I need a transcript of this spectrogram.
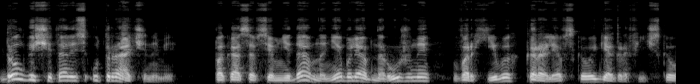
долго считались утраченными, пока совсем недавно не были обнаружены в архивах Королевского географического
